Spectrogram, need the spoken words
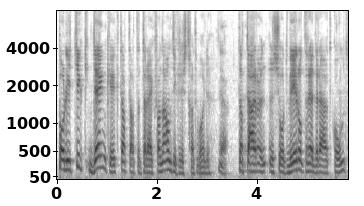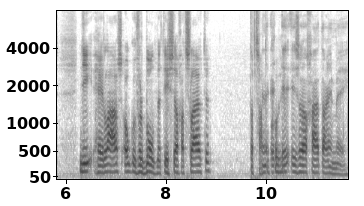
politiek denk ik dat dat het rijk van de antichrist gaat worden. Ja. Dat daar een, een soort wereldredder uitkomt die helaas ook een verbond met Israël gaat sluiten. Dat gaat ook gebeuren. Israël gaat daarin mee.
